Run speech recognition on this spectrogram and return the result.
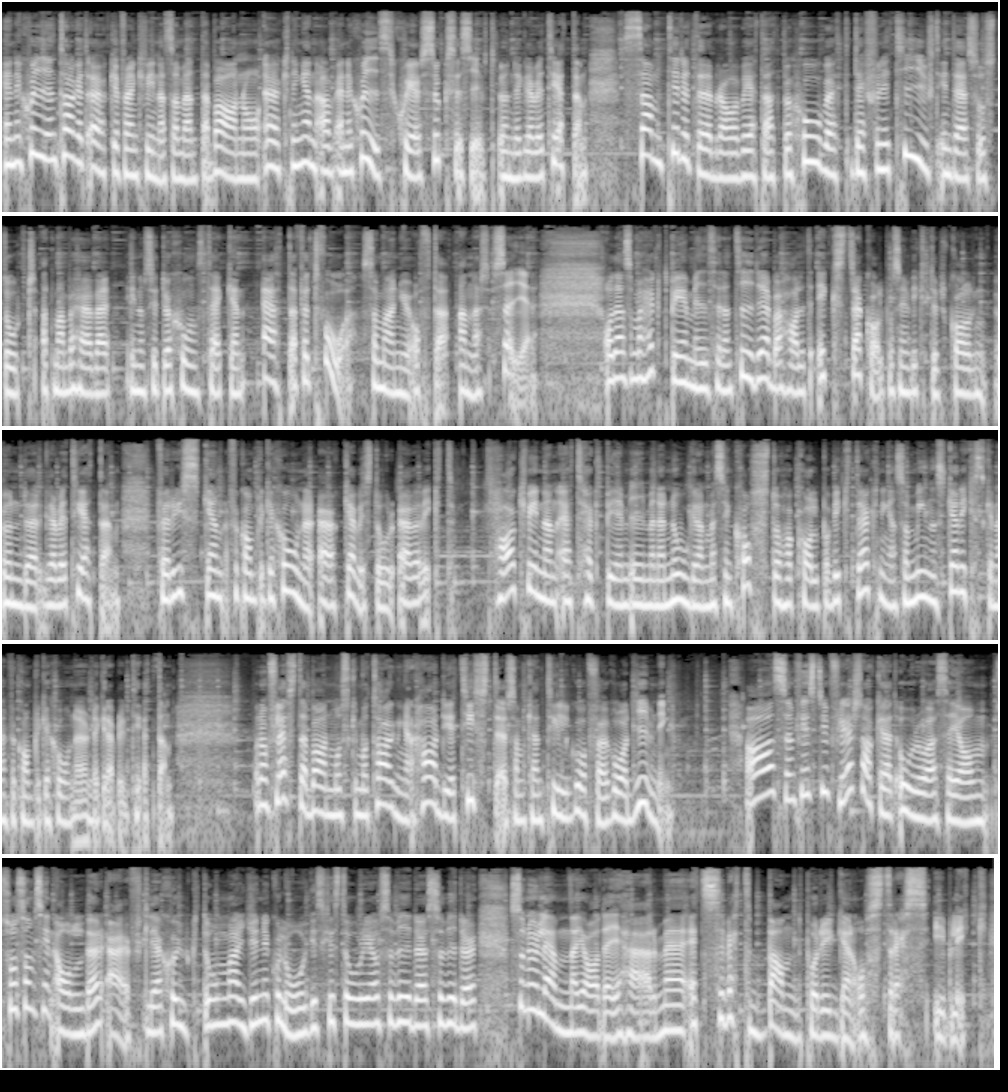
Energiintaget ökar för en kvinna som väntar barn och ökningen av energi sker successivt under graviditeten. Samtidigt är det bra att veta att behovet definitivt inte är så stort att man behöver inom situationstecken äta för två, som man ju ofta annars säger. Och den som har högt BMI sedan tidigare bör ha lite extra koll på sin viktuppgång under graviditeten. För risken för komplikationer ökar vid stor övervikt. Har kvinnan ett högt BMI men är noggrann med sin kost och har koll på viktökningen så minskar riskerna för komplikationer under graviditeten. Och de flesta barnmorskemottagningar har dietister som kan tillgå för rådgivning. Ja, sen finns det ju fler saker att oroa sig om, såsom sin ålder, ärftliga sjukdomar, gynekologisk historia och så vidare. Så, vidare. så nu lämnar jag dig här med ett svettband på ryggen och stress i blick.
